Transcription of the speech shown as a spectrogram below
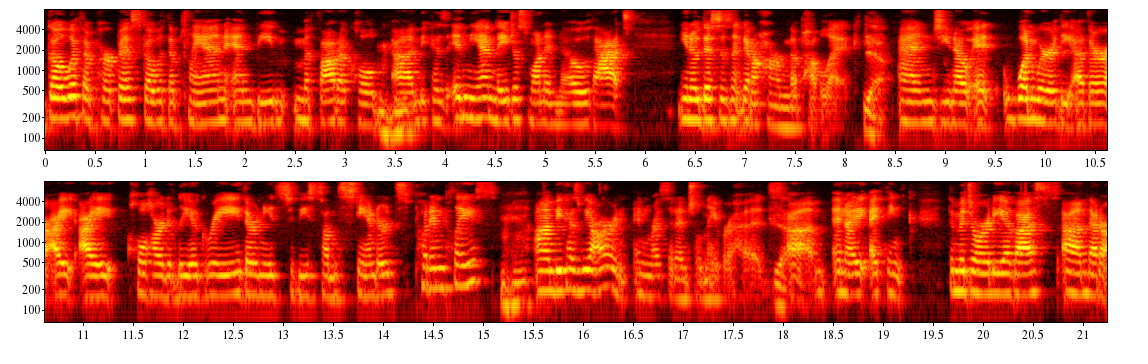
go with a purpose, go with a plan, and be methodical Mhm. um, because in the end, they just want to know that you know this isn't going to harm the public. Yeah, and you know it one way or the other i i wholeheartedly agree there needs to be some standards put in place Mhm. um, because we are in, in residential neighborhoods. Yeah. um, and I, I think the majority of us um, that are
